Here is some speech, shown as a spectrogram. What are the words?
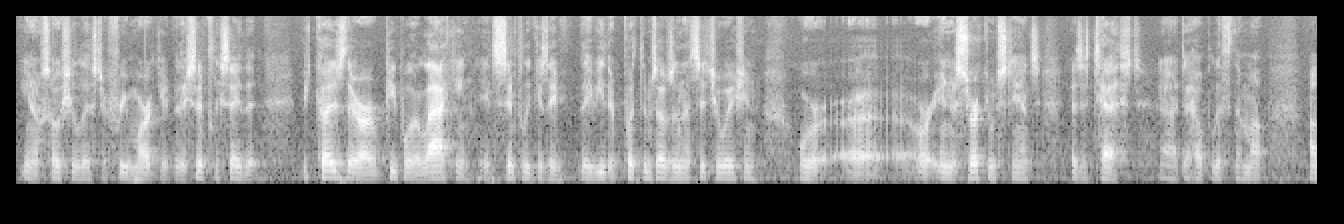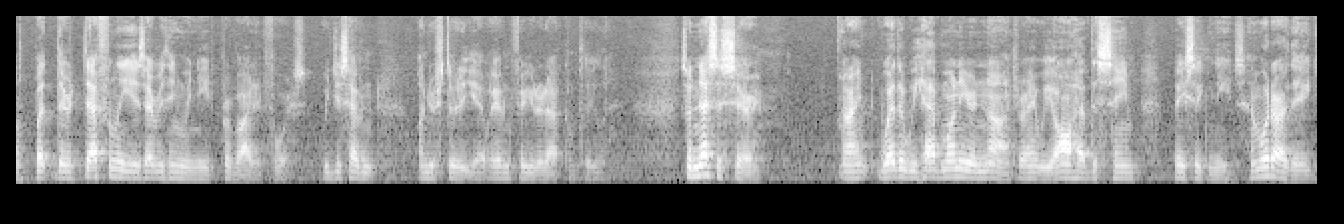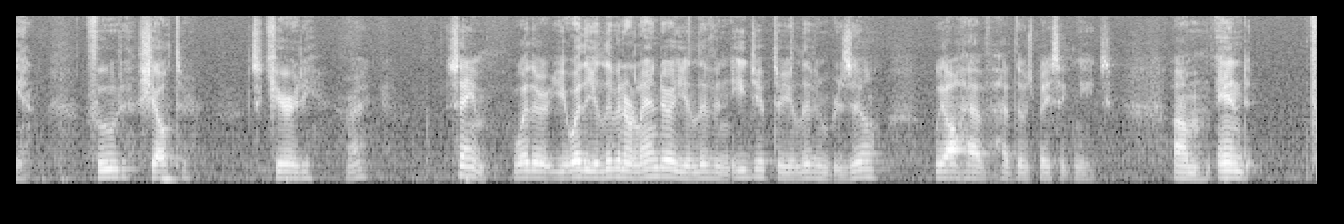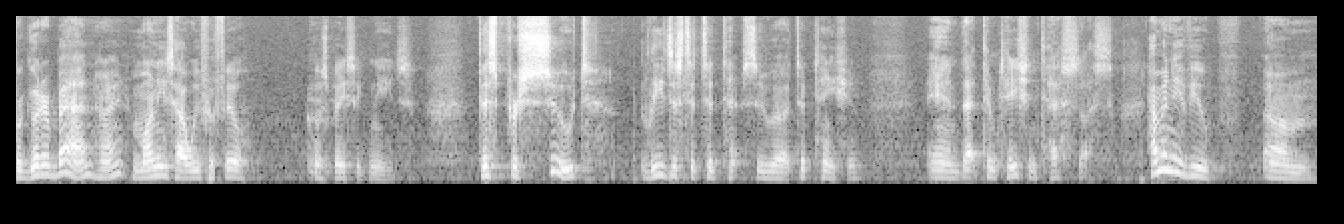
you know, socialist or free market, but they simply say that because there are people that are lacking, it's simply because they've, they've either put themselves in that situation or, uh, or in a circumstance as a test uh, to help lift them up. Uh, but there definitely is everything we need provided for us. We just haven't understood it yet. We haven't figured it out completely. So necessary, right? Whether we have money or not, right? We all have the same basic needs. And what are they again? Food, shelter, security, right? Same. Whether you, whether you live in Orlando, or you live in Egypt, or you live in Brazil, we all have, have those basic needs. Um, and for good or bad, right? Money's how we fulfill those basic needs. This pursuit leads us to, to, to uh, temptation, and that temptation tests us. How many of you um,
